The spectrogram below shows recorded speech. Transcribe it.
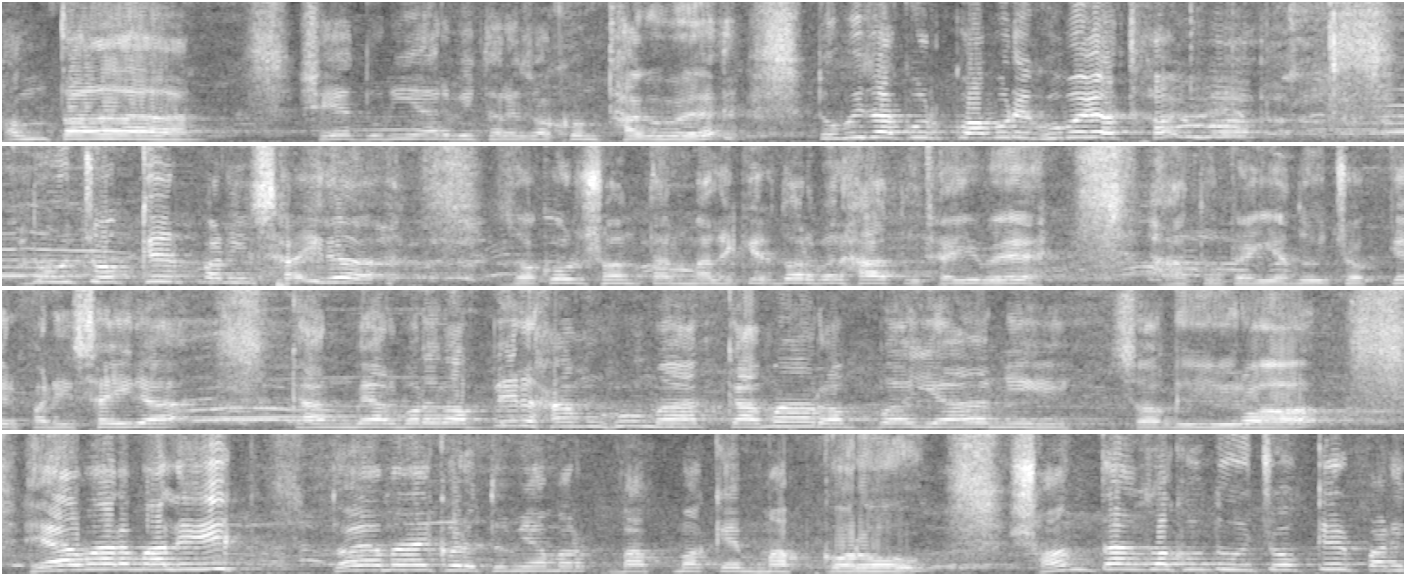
সন্তান। সে দুনিয়ার ভিতরে যখন থাকবে, তুমি যখন কবরে ঘুমাইয়া থাকবে, দু চোখের পানি ছাইরা যখন সন্তান মালিকের দরবার হাত উঠাইবে, হাত উঠাইয়া দুই চোখের পানি ছাইরা কানবে আর বলে, রব্বির হামহুমা কামা রব্বায়ানি সগির। হে আমার মালিক দয়াময় করে তুমি আমার বাপ মাকে মাফ করো। সন্তান যখন দুই চোখের পানি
